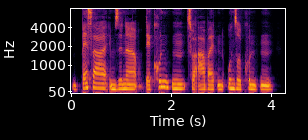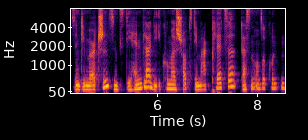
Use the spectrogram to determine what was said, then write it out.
besser im Sinne der Kunden zu arbeiten. Unsere Kunden sind die Merchants, sind es die Händler, die E-Commerce-Shops, die Marktplätze. Das sind unsere Kunden.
